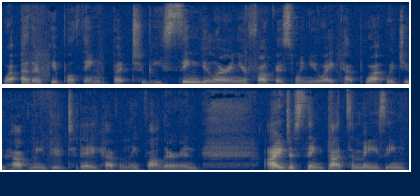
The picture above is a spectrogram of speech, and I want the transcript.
what other people think, but to be singular in your focus when you wake up. What would you have me do today, Heavenly Father? And I just think that's amazing.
